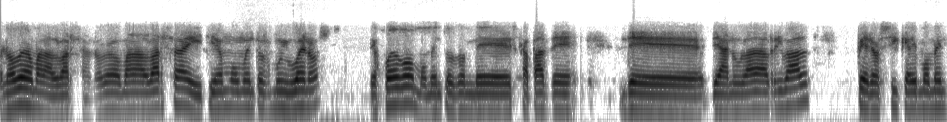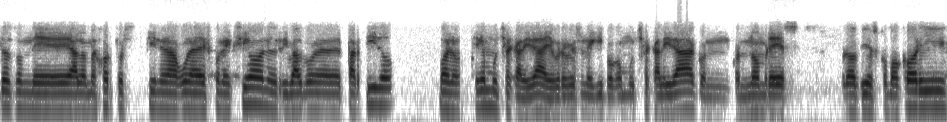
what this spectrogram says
No veo mal al Barça, no veo mal al Barça y tiene momentos muy buenos de juego, momentos donde es capaz de, de, anular al rival, pero sí que hay momentos donde a lo mejor pues tienen alguna desconexión, el rival pone el partido. Bueno, tiene mucha calidad, yo creo que es un equipo con mucha calidad, con, con nombres propios como Cori,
